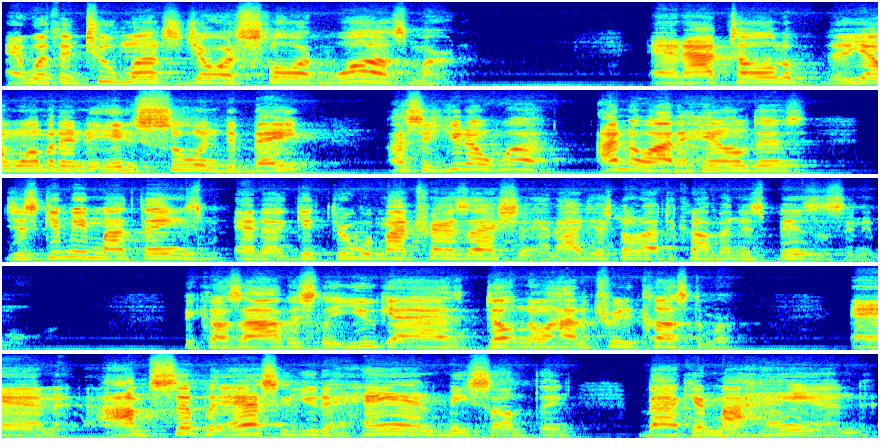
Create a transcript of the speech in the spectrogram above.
And within two months, George Floyd was murdered. And I told the young woman in the ensuing debate, I said, you know what? I know how to handle this. Just give me my things and uh, get through with my transaction, and I just don't have to come in this business anymore. Because obviously you guys don't know how to treat a customer, and I'm simply asking you to hand me something back in my hand,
